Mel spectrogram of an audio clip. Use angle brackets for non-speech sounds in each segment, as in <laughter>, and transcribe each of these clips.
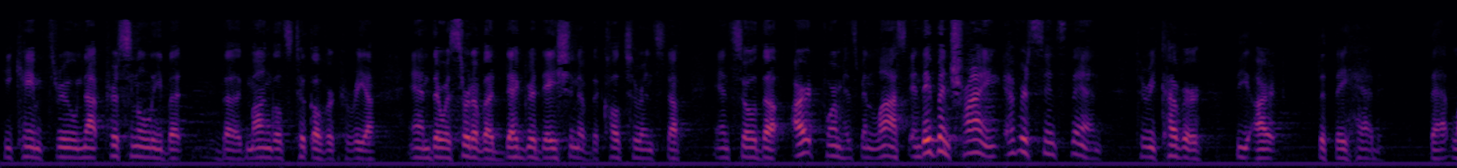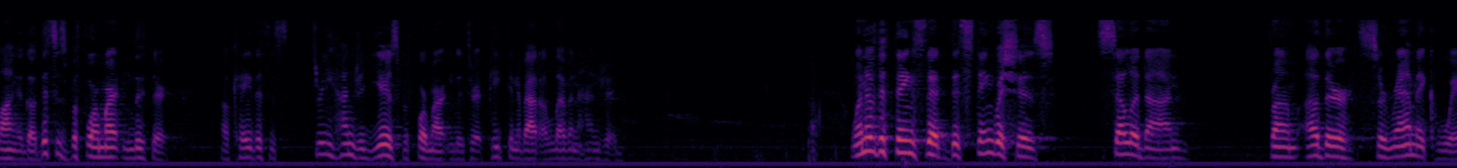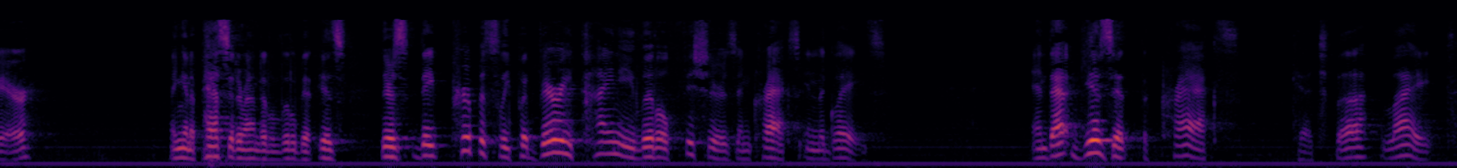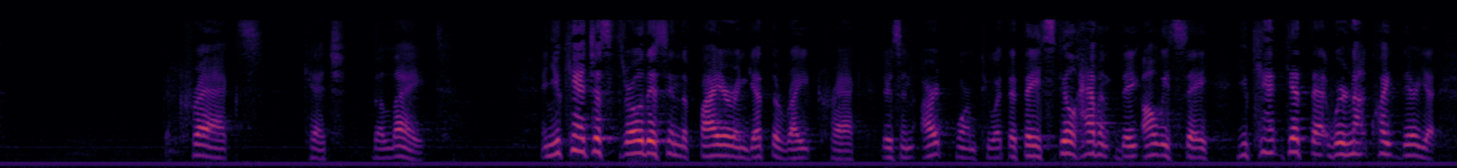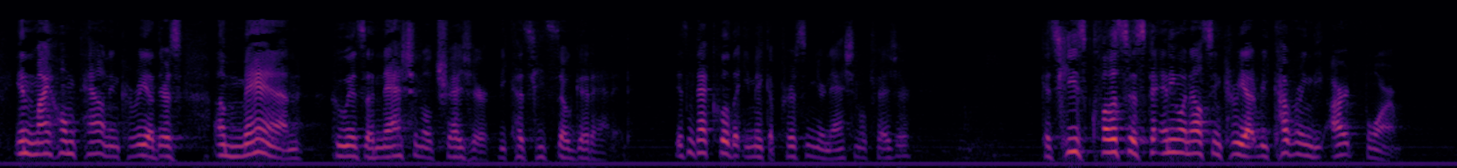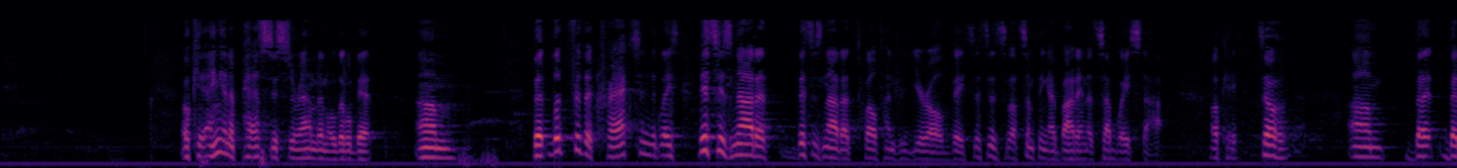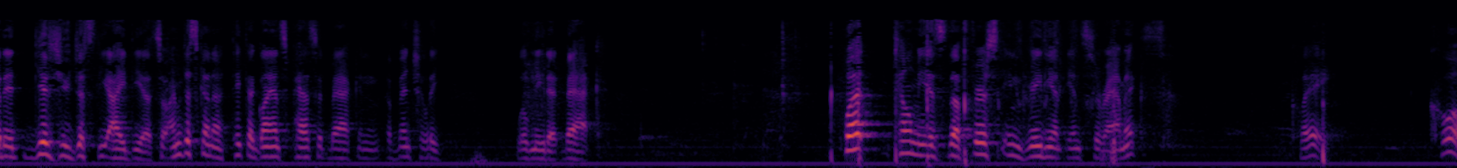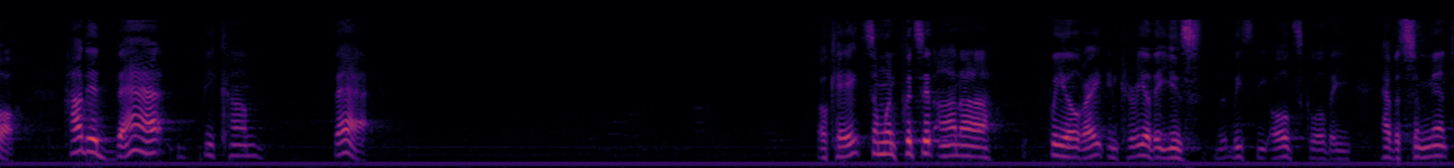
he came through, not personally, but the Mongols took over Korea. And there was sort of a degradation of the culture and stuff. And so the art form has been lost. And they've been trying ever since then to recover the art that they had that long ago. This is before Martin Luther. Okay, this is 300 years before Martin Luther. It peaked in about 1100. One of the things that distinguishes Celadon from other ceramic ware, I'm going to pass it around in a little bit, is there's, they purposely put very tiny little fissures and cracks in the glaze. And that gives it the cracks catch the light. The cracks catch the light. And you can't just throw this in the fire and get the right crack. There's an art form to it that they still haven't, they always say, you can't get that. We're not quite there yet. In my hometown in Korea, there's a man who is a national treasure because he's so good at it. Isn't that cool that you make a person your national treasure? Because he's closest to anyone else in Korea at recovering the art form. Okay, I'm going to pass this around in a little bit. Um, but look for the cracks in the glaze. This is not a this is not a 1,200 year old vase. This is something I bought in a subway stop. Okay, so um, but but it gives you just the idea. So I'm just going to take a glance, pass it back, and eventually we'll need it back. What, tell me, is the first ingredient in ceramics? Clay. Cool. How did that become that? Okay, someone puts it on a wheel, right? In Korea, they use, at least the old school, they have a cement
